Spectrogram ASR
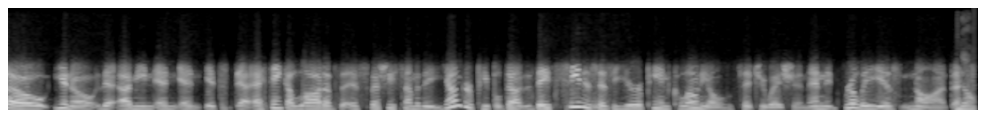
So you know, I mean, and and it's I think a lot of the, especially some of the younger people don't they see this as a European colonial situation, and it really is not. No.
